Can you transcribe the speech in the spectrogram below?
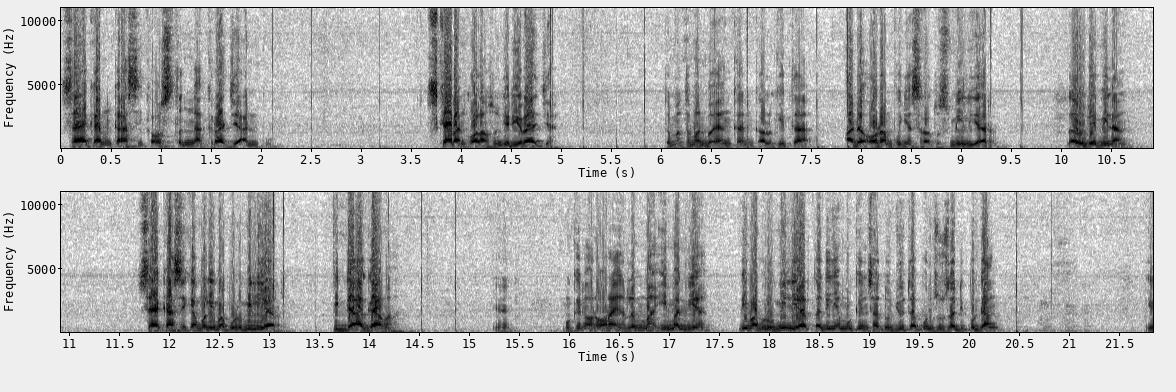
saya akan kasih kau setengah kerajaanku. Sekarang kau langsung jadi raja. Teman-teman bayangkan kalau kita ada orang punya 100 miliar, lalu dia bilang, saya kasih kamu 50 miliar, pindah agama. Ya. Mungkin orang-orang yang lemah imannya, 50 miliar tadinya mungkin satu juta pun susah dipegang. 50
